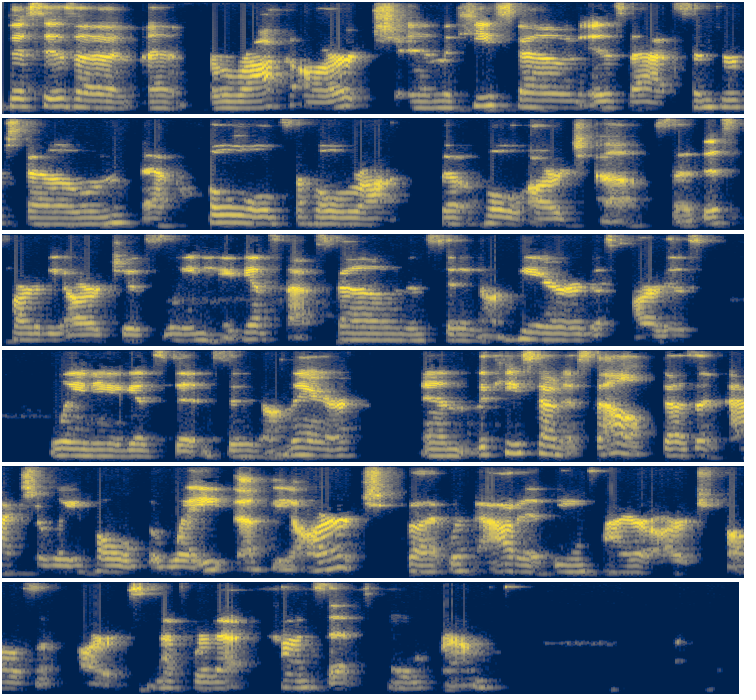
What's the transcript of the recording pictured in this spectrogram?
this is a, a, rock arch, and the keystone is that center stone that holds the whole rock, the whole arch up. So this part of the arch is leaning against that stone and sitting on here. This part is leaning against it and sitting on there. And the keystone itself doesn't actually hold the weight of the arch, but without it, the entire arch falls apart. So that's where that concept came from.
